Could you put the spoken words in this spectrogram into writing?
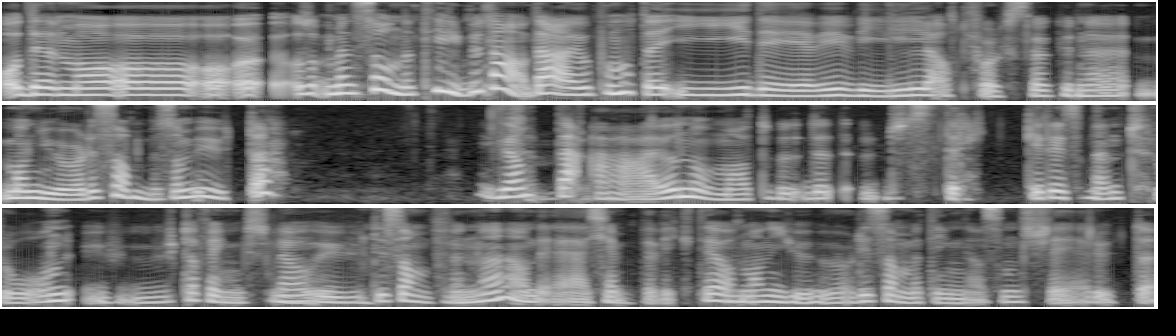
Og den må, og, men sånne tilbud, da. Det er jo på en måte i det vi vil at folk skal kunne Man gjør det samme som ute. Ikke sant? Det er jo noe med at du strekker trekker liksom den tråden ut av fengselet og ut i samfunnet, og det er kjempeviktig. Og at man gjør de samme tinga som skjer ute.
